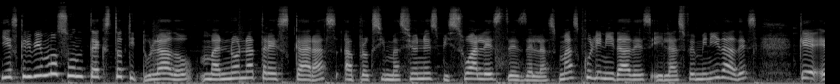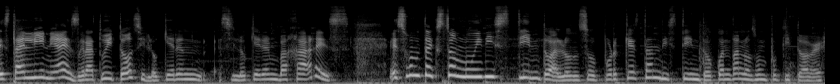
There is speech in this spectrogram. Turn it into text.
y escribimos un texto titulado Manona Tres Caras, aproximaciones visuales desde las masculinidades y las feminidades, que está en línea, es gratuito, si lo quieren, si lo quieren bajar, es, es un texto muy distinto, Alonso. ¿Por qué es tan distinto? Cuéntanos un poquito, a ver.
